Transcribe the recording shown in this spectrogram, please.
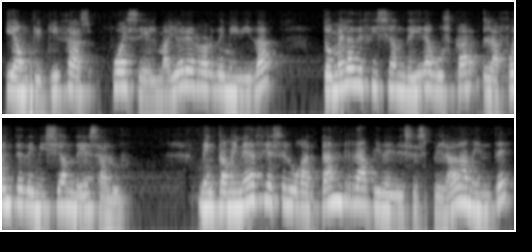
y aunque quizás fuese el mayor error de mi vida, tomé la decisión de ir a buscar la fuente de emisión de esa luz. Me encaminé hacia ese lugar tan rápida y desesperadamente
